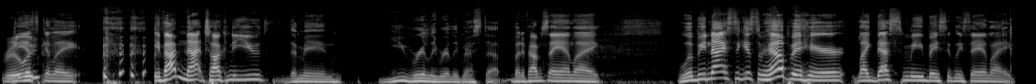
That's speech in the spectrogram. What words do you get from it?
really. de-escalate. if I'm not talking to you, I mean, you really, really messed up. But if I'm saying like, would be nice to get some help in here, like that's me basically saying like,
